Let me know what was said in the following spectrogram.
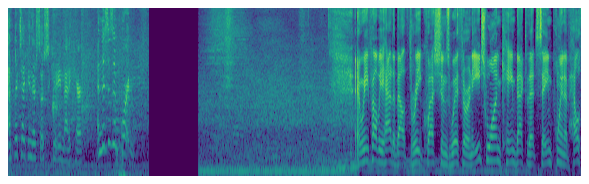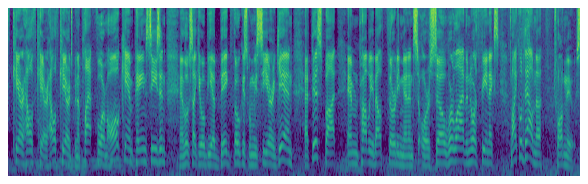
and protecting their Social Security and Medicare. And this is important. And we probably had about three questions with her, and each one came back to that same point of healthcare, healthcare, healthcare. It's been a platform all campaign season, and looks like it will be a big focus when we see her again at this spot in probably about 30 minutes or so. We're live in North Phoenix. Michael Dowdna, 12 News.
